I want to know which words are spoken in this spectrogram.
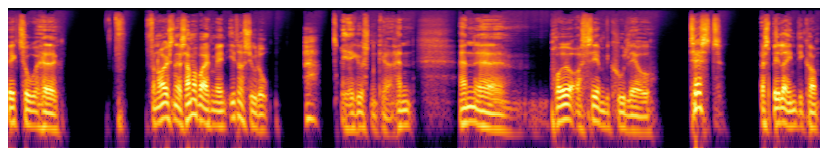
begge to havde fornøjelsen af at samarbejde med en idrætspsykolog, ja. Erik Østenkær, han, han øh, prøvede at se, om vi kunne lave test af spillere, inden de kom.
